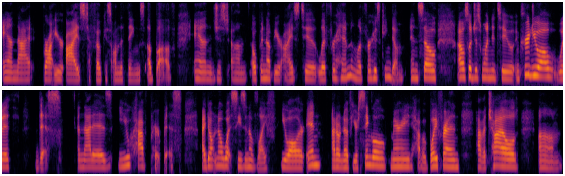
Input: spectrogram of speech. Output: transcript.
and that brought your eyes to focus on the things above and just um, open up your eyes to live for Him and live for His kingdom. And so I also just wanted to encourage you all with this and that is you have purpose. I don't know what season of life you all are in. I don't know if you're single, married, have a boyfriend, have a child. Um,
